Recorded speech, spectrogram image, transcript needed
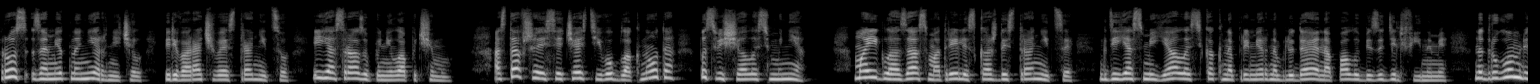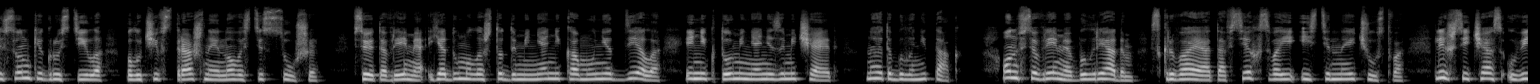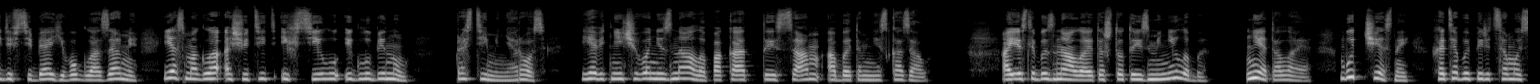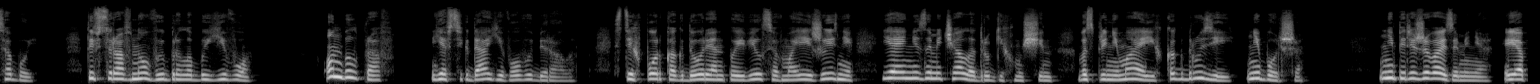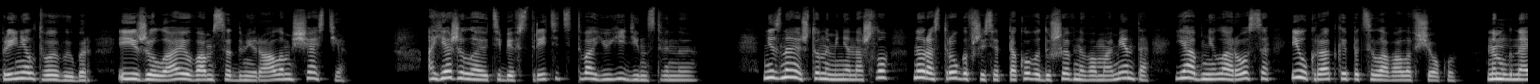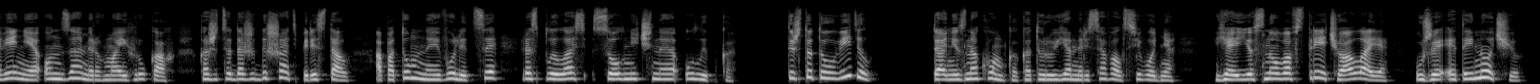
Рос заметно нервничал, переворачивая страницу, и я сразу поняла, почему. Оставшаяся часть его блокнота посвящалась мне. Мои глаза смотрели с каждой страницы, где я смеялась, как, например, наблюдая на палубе за дельфинами, на другом рисунке грустила, получив страшные новости с суши, все это время я думала, что до меня никому нет дела, и никто меня не замечает, но это было не так. Он все время был рядом, скрывая ото всех свои истинные чувства. Лишь сейчас, увидев себя его глазами, я смогла ощутить их силу и глубину. «Прости меня, Рос, я ведь ничего не знала, пока ты сам об этом не сказал. А если бы знала, это что-то изменило бы? Нет, Алая, будь честной, хотя бы перед самой собой. Ты все равно выбрала бы его, он был прав. Я всегда его выбирала. С тех пор, как Дориан появился в моей жизни, я и не замечала других мужчин, воспринимая их как друзей, не больше. «Не переживай за меня, я принял твой выбор и желаю вам с адмиралом счастья. А я желаю тебе встретить твою единственную». Не знаю, что на меня нашло, но, растрогавшись от такого душевного момента, я обняла Росса и украдкой поцеловала в щеку. На мгновение он замер в моих руках, кажется, даже дышать перестал, а потом на его лице расплылась солнечная улыбка. «Ты что-то увидел?» «Та незнакомка, которую я нарисовал сегодня. Я ее снова встречу, Алая, уже этой ночью».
